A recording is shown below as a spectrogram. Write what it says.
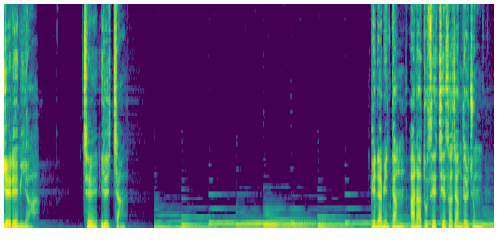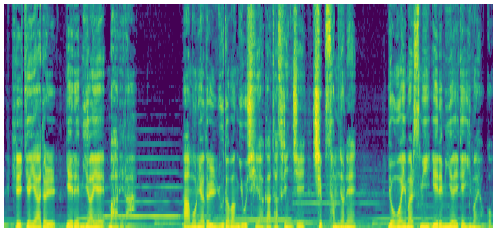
예레미야 제 1장. 베냐민 땅 아나도세 제사장들 중 힐기야의 아들 예레미야의 말이라. 아모니 아들 유다 왕 요시야가 다스린 지 13년에 여호와의 말씀이 예레미야에게 임하였고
